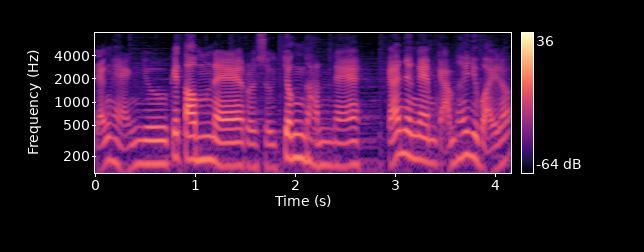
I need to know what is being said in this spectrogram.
Chẳng hạn như cái tâm nè, rồi sự chân thành nè. Cá nhân em cảm thấy như vậy đó.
